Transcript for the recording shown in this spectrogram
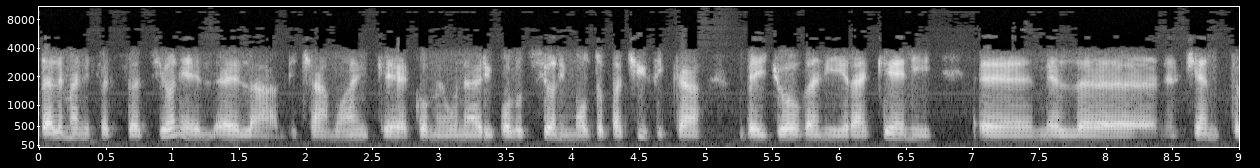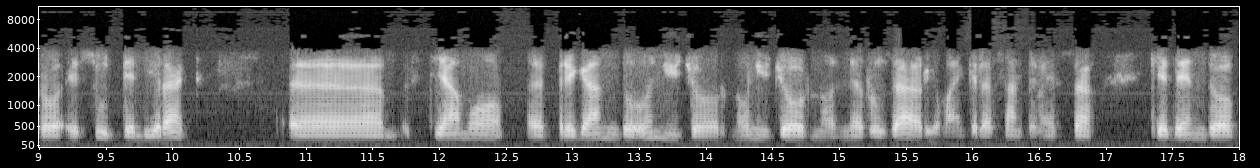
dalle, manifestazioni e la, diciamo anche come una rivoluzione molto pacifica dei giovani iracheni eh, nel, nel centro e sud dell'Iraq, eh, stiamo eh, pregando ogni giorno, ogni giorno nel rosario, ma anche la Santa Messa, chiedendo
